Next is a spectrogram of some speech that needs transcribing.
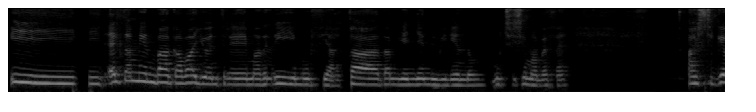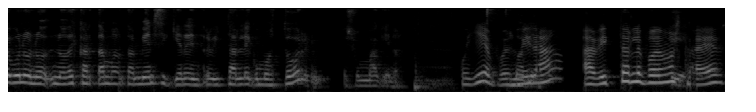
Y, y él también va a caballo entre Madrid y Murcia. Está también yendo y viniendo muchísimas veces. Así que bueno, no, no descartamos también si quiere entrevistarle como actor, es un máquina. Oye, pues máquina. mira, a Víctor le podemos Sí, traer.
